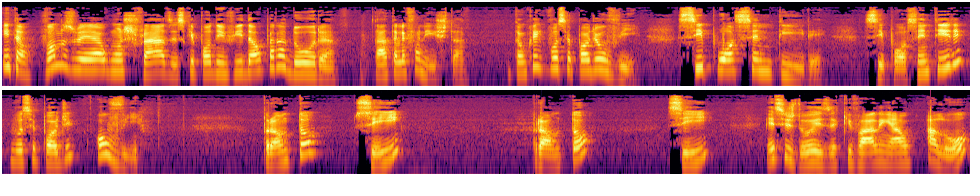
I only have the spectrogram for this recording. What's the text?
Então, vamos ver algumas frases que podem vir da operadora, da telefonista. Então, o que, você pode ouvir? Si può sentire. Si può sentire, você pode ouvir. Pronto? Sì. Pronto? Sì. Esses dois equivalem ao alô.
